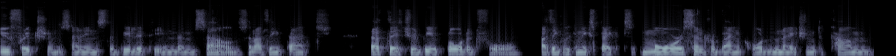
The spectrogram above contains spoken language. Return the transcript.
new frictions and instability in themselves. And I think that that they should be applauded for. I think we can expect more central bank coordination to come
